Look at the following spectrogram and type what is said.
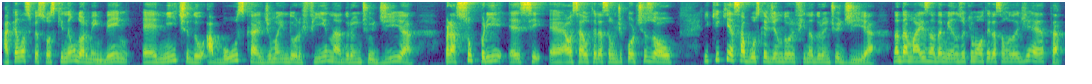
aquelas pessoas que não dormem bem, é nítido a busca de uma endorfina durante o dia para suprir esse, é, essa alteração de cortisol. E o que, que é essa busca de endorfina durante o dia? Nada mais, nada menos do que uma alteração da dieta.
